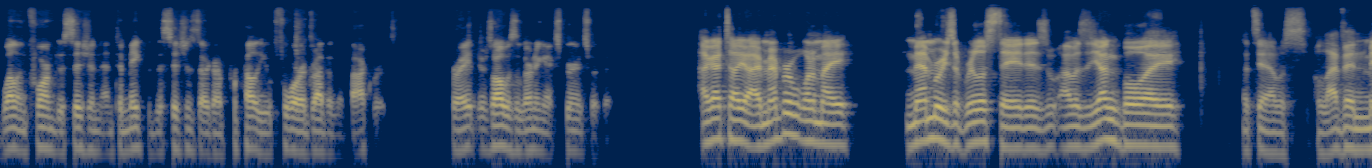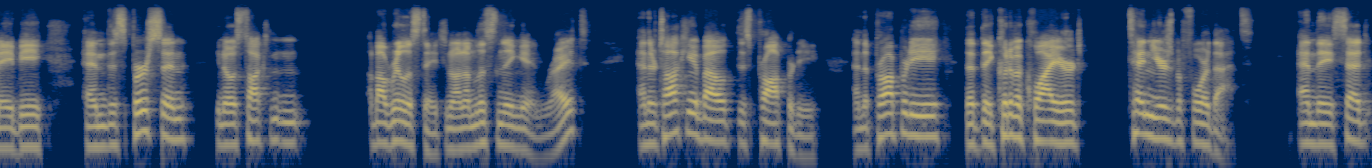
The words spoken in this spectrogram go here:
well-informed decision and to make the decisions that are going to propel you forward rather than backwards. Right? There's always a learning experience with it. I got to tell you, I remember one of my memories of real estate is I was a young boy. Let's say I was 11, maybe. And this person, you know, is talking about real estate, you know, and I'm listening in, right? And they're talking about this property and the property that they could have acquired 10 years before that. And they said,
